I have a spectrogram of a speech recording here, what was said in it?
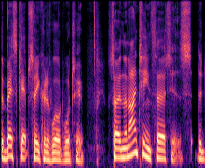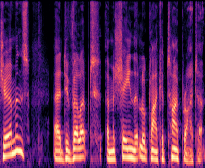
the best kept secret of World War II. So in the 1930s, the Germans uh, developed a machine that looked like a typewriter,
